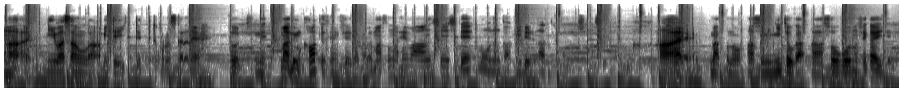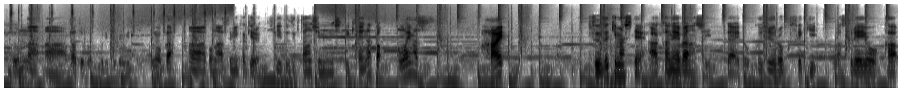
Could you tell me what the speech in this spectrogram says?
はい。2話、3話見ていってってところですからね。そうですね。まあでも川田先生だから、まあその辺は安心して、もうなんか見れるなっていう感じがしますけど、はい。まあこのあすみニトがあ総合の世界でどんなあバトルを繰り広げていくのか、あこのあすみかける引き続き楽しみにしていきたいなと思います。はい。続きまして、あかね話第66席忘れようか。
